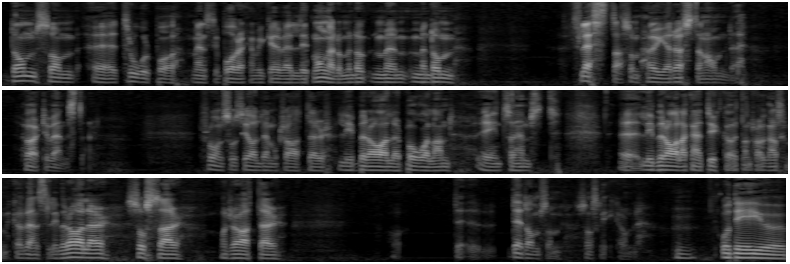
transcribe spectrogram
de som eh, tror på mänsklig påverkan, vilket är väldigt många då, men de, men, men de flesta som höjer rösten om det hör till vänstern. Från socialdemokrater, liberaler på Åland är inte så hemskt eh, liberala kan jag tycka, utan drar ganska mycket av vänsterliberaler, sossar, moderater. Det, det är de som, som skriker om det. Och det är ju,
